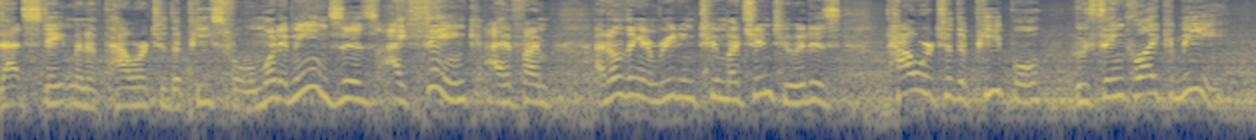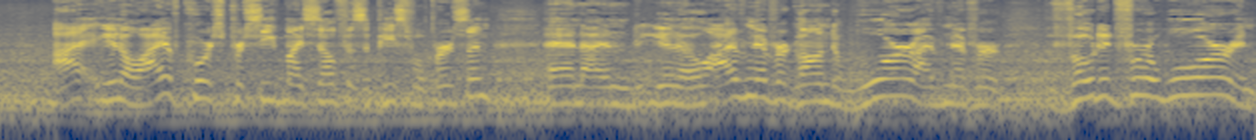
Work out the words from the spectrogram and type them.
that statement of power to the peaceful. And what it means is, I think, if I'm, I don't think I'm reading too much into it, is power to the people who think like me. I, you know, I of course perceive myself as a peaceful person, and and you know, I've never gone to war. I've never voted for a war, and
